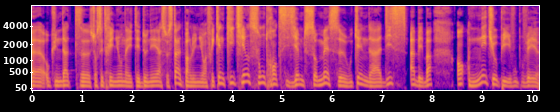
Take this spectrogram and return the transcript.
Euh, aucune date euh, sur cette réunion n'a été donnée à ce stade par l'Union africaine qui tient son 36e sommet ce week-end à Addis Abeba en Éthiopie. Vous pouvez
